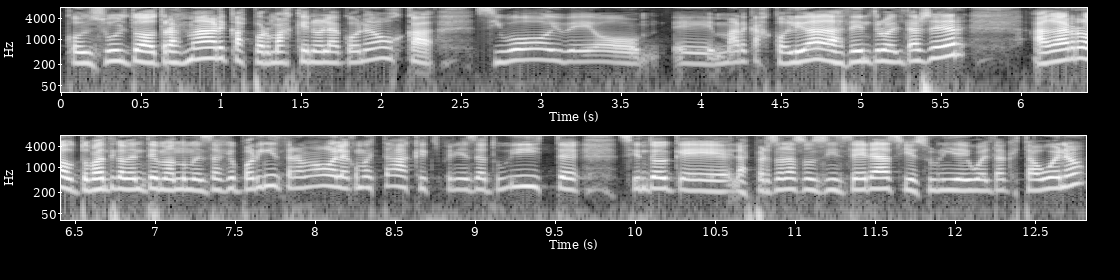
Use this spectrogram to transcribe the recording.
consulto a otras marcas, por más que no la conozca, si voy, veo eh, marcas colgadas dentro del taller, agarro automáticamente, mando un mensaje por Instagram, hola, ¿cómo estás? ¿Qué experiencia tuviste? Siento que las personas son sinceras y es un ida y vuelta que está bueno,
